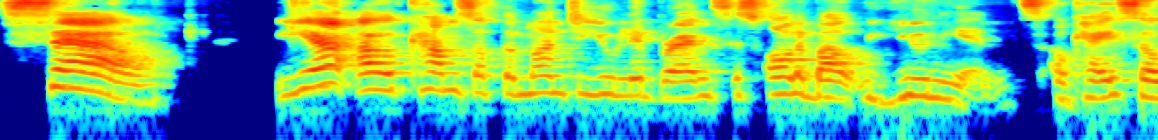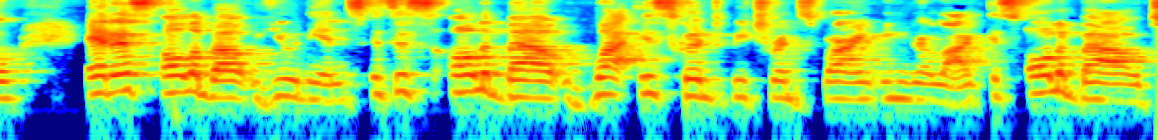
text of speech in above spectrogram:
So your outcomes of the month you Librans is all about unions. Okay. So it is all about unions. It is all about what is going to be transpiring in your life. It's all about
